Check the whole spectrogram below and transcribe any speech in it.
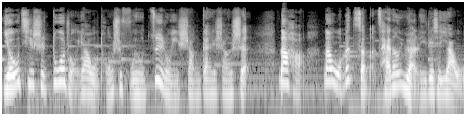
尤其是多种药物同时服用，最容易伤肝伤肾。那好，那我们怎么才能远离这些药物？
